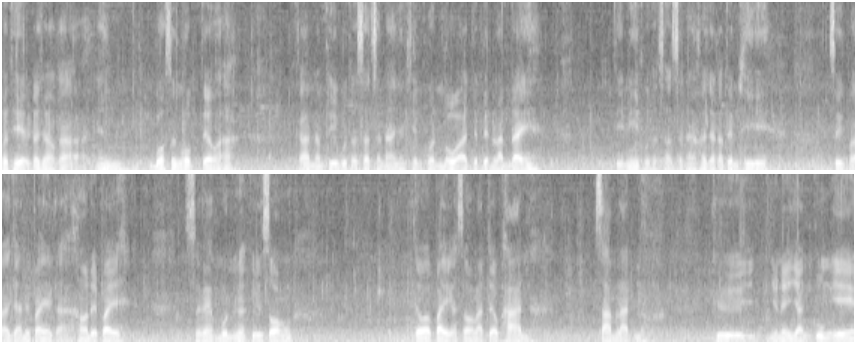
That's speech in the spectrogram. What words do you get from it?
ประเทศก็เจะก็ยังบ่สงบแต่ว่าการนำถือพุทธศาสนาอย่างเข้มข้นบ่ว่าจะเป็นรัฐใดที่มีพุทธศาสนาเขาจะกระเต็มทีซึ่งพระอาจารย์ได้ไปก็เฮาได้ไปแสวงบุญก็คือสองแต่ว่าไปกับสองรัฐแต่ว่าผ่านสามรัฐเนาะคืออยู่ในยังกุ้งเอง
